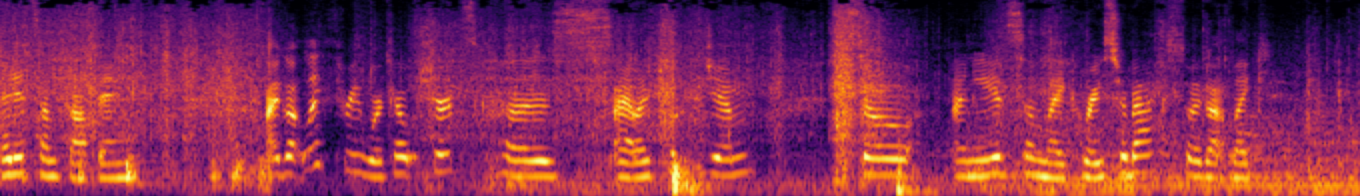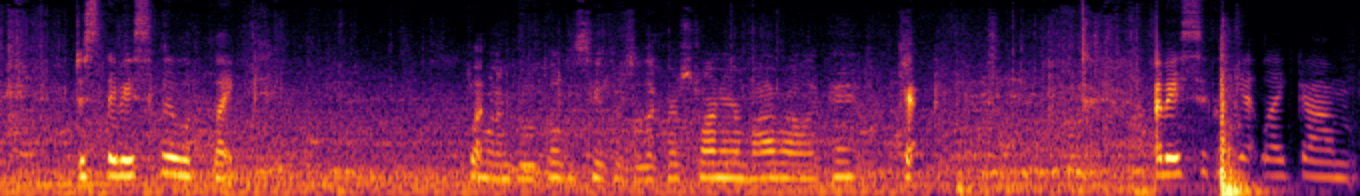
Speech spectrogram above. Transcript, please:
I did some shopping I got like three workout shirts because I like to go to the gym so I needed some like racerbacks so I got like just they basically look like I want to Google to see if there's a liquor store nearby while I pay. okay I basically get like um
